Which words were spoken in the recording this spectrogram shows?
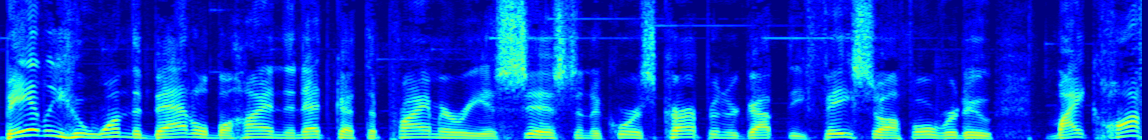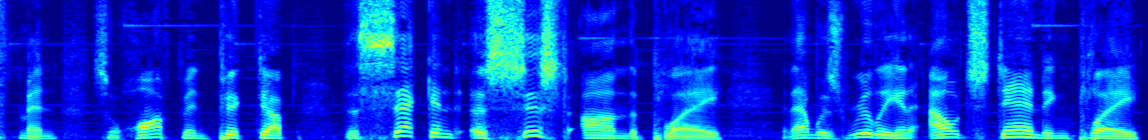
Bailey, who won the battle behind the net, got the primary assist. And of course, Carpenter got the faceoff over to Mike Hoffman. So Hoffman picked up the second assist on the play. And that was really an outstanding play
